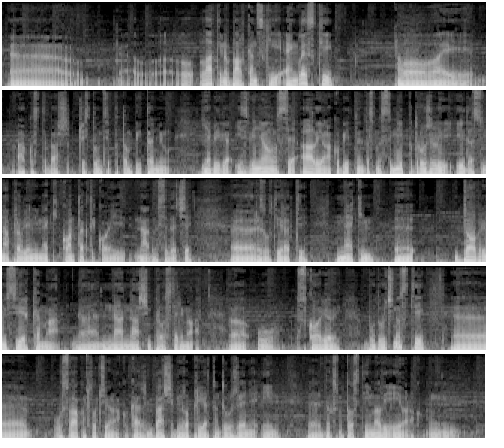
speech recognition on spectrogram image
e, latino-balkanski engleski. Ovaj ako ste baš čistunci po tom pitanju jebi ga, izvinjavamo se, ali onako bitno je da smo se mi podružili i da su napravljeni neki kontakti koji nadam se da će e, rezultirati nekim e, dobrim svirkama e, na našim prostorima e, u skorijoj budućnosti. E, u svakom slučaju, onako kažem, baš je bilo prijatno druženje i e, dok smo to snimali i onako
